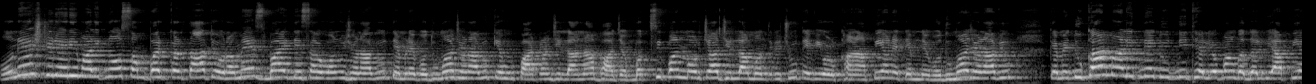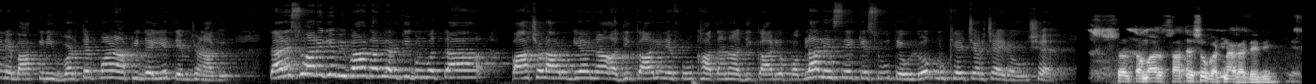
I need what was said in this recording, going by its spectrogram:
હોનેસ્ટ ડેરી માલિકનો સંપર્ક કરતા તેઓ રમેશભાઈ દેસાઈ હોવાનું જણાવ્યું તેમણે વધુમાં જણાવ્યું કે હું પાટણ જિલ્લાના ભાજપ બક્ષીપન મોરચા જિલ્લા મંત્રી છું તેવી ઓળખાણ આપી અને તેમને વધુમાં જણાવ્યું કે મેં દુકાન માલિકને દૂધની થેલીઓ પણ બદલવી આપી અને બાકીની વળતર પણ આપી દઈએ તેમ જણાવ્યું. ત્યારે શું આરોગ્ય વિભાગ આવી હલકી ગુણવત્તા પાછળ આરોગ્યના અધિકારી અને ફૂડ ખાતાના અધિકારીઓ પગલાં લેશે કે શું તેવું લોકમુખે ચર્ચાઈ રહ્યું છે? સર તમારા સાથે શું ઘટના ઘટી હતી?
